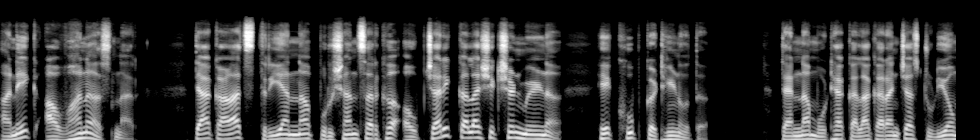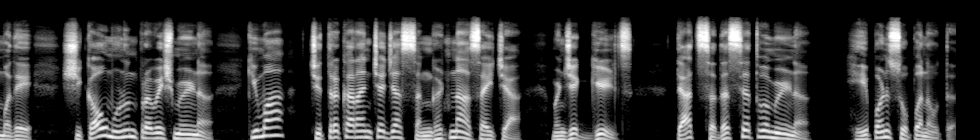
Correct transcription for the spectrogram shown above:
अनेक आव्हानं असणार. त्या काळात स्त्रियांना पुरुषांसारखं औपचारिक कला शिक्षण मिळणं हे खूप कठीण होतं. त्यांना मोठ्या कलाकारांच्या स्टुडिओमध्ये शिकाऊ म्हणून प्रवेश मिळणं किंवा चित्रकारांच्या ज्या संघटना असायच्या म्हणजे गिल्ड्स त्यात सदस्यत्व मिळणं हे पण सोपं नव्हतं.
